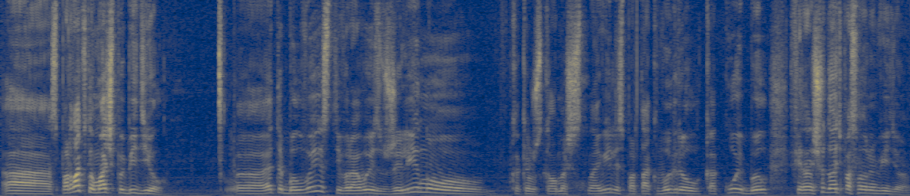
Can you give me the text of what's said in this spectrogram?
А, Спартак в том матче победил. Э, Это был выезд, евровыезд в Жилину. Как я уже сказал, матч остановили, Спартак выиграл. Какой был финальный счет? Давайте посмотрим видео.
